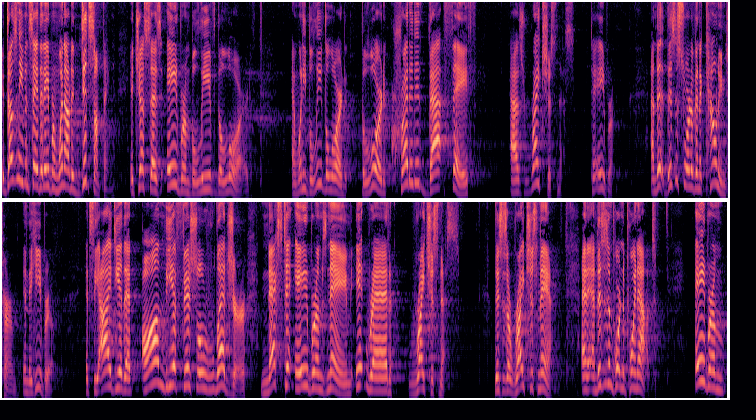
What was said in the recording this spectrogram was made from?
It doesn't even say that Abram went out and did something, it just says Abram believed the Lord. And when he believed the Lord, the Lord credited that faith as righteousness to Abram. And th- this is sort of an accounting term in the Hebrew. It's the idea that on the official ledger, next to Abram's name, it read righteousness. This is a righteous man. And, and this is important to point out. Abram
